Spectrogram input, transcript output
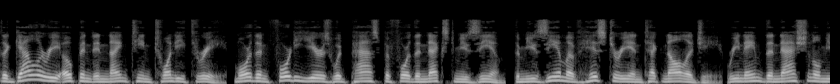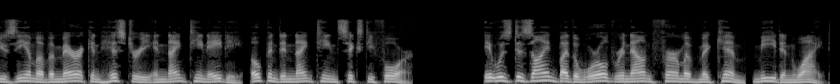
The gallery opened in 1923. More than 40 years would pass before the next museum, the Museum of History and Technology, renamed the National Museum of American History in 1980, opened in 1964. It was designed by the world-renowned firm of McKim, Mead and White.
